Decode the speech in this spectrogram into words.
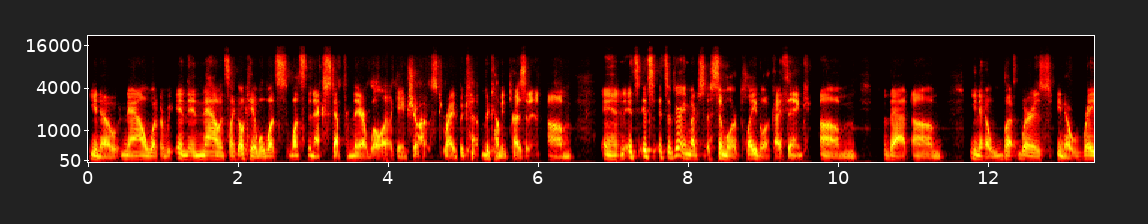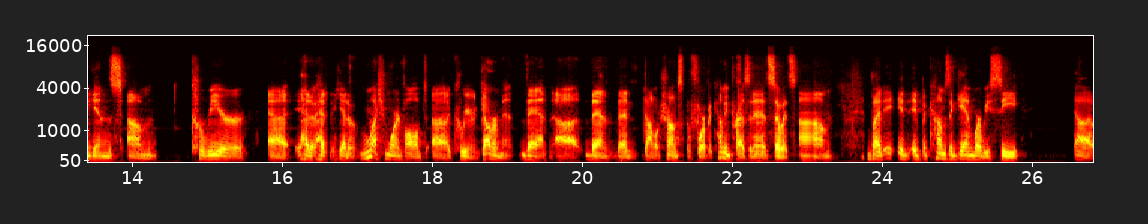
you know now what are we and, and now it's like okay well what's what's the next step from there? Well a game show host right? Beca- becoming president. Um, and it's it's it's a very much a similar playbook i think um, that um, you know but whereas you know reagan's um, career uh, had, had he had a much more involved uh, career in government than uh, than than Donald Trump's before becoming president. So it's um, but it, it becomes again where we see uh,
